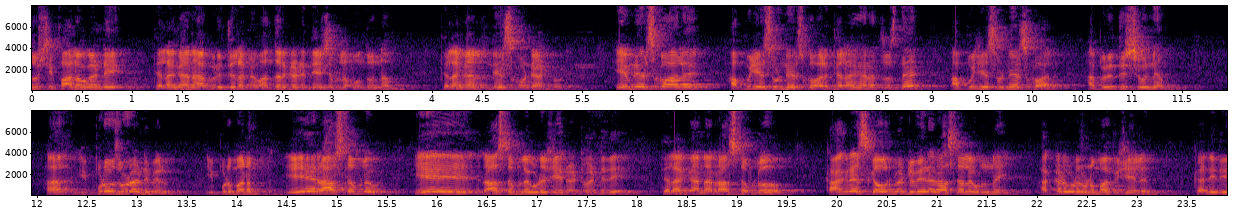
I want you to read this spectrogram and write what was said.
చూసి ఫాలో అవ్వండి తెలంగాణ అభివృద్ధిలో మేము అందరికంటే దేశంలో ముందున్నాం తెలంగాణ నేర్చుకోండి అంటుండే. ఏం నేర్చుకోవాలి? అప్పు చేసుడు నేర్చుకోవాలి. తెలంగాణ చూస్తే అప్పు చేసుడు నేర్చుకోవాలి. అభివృద్ధి శూన్యం. ఇప్పుడు చూడండి మీరు. ఇప్పుడు మనం ఏ రాష్ట్రంలో ఏ రాష్ట్రంలో కూడా చేయనటువంటిది తెలంగాణ రాష్ట్రంలో. కాంగ్రెస్ గవర్నమెంట్ వేరే రాష్ట్రాలు కూడా ఉన్నాయి. అక్కడ కూడా రుణమాఫీ చేయలేదు. కానీ ఇది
